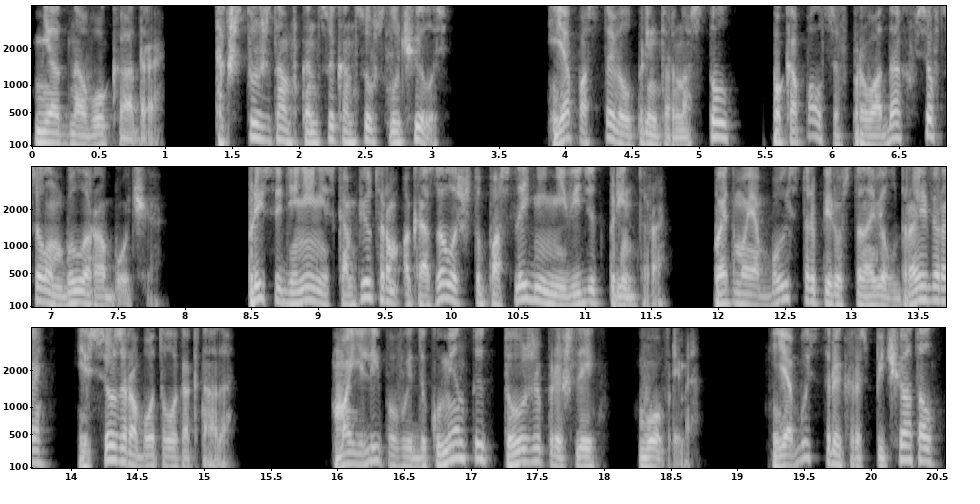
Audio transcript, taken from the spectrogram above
ни одного кадра. Так что же там в конце концов случилось? Я поставил принтер на стол, покопался в проводах, все в целом было рабочее. При соединении с компьютером оказалось, что последний не видит принтера, поэтому я быстро переустановил драйверы, и все заработало как надо. Мои липовые документы тоже пришли вовремя. Я быстро их распечатал,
